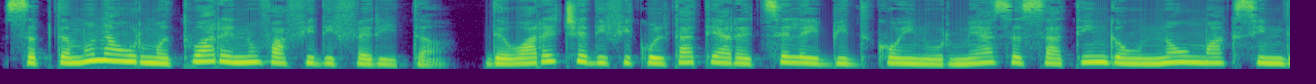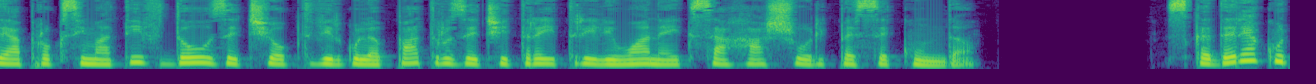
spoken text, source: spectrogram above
Săptămâna următoare nu va fi diferită, deoarece dificultatea rețelei Bitcoin urmează să atingă un nou maxim de aproximativ 28,43 trilioane exahash-uri pe secundă. Scăderea cu 50%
